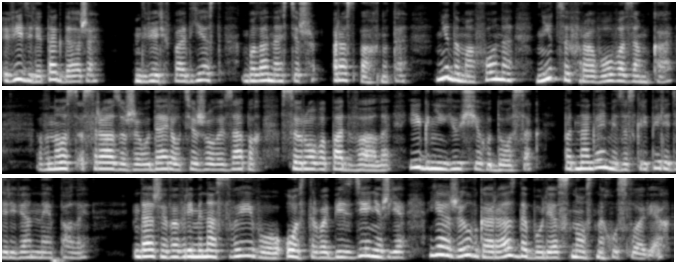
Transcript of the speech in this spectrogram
видели тогда же. Дверь в подъезд была настежь распахнута. Ни домофона, ни цифрового замка — в нос сразу же ударил тяжелый запах сырого подвала и гниющих досок. Под ногами заскрипели деревянные полы. Даже во времена своего острого безденежья я жил в гораздо более сносных условиях,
